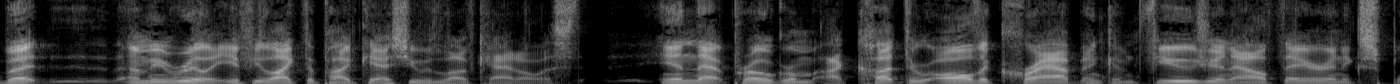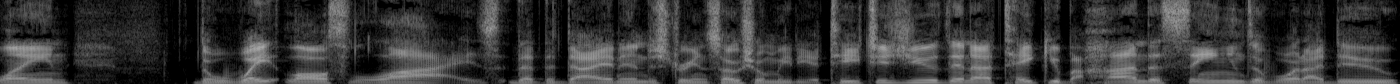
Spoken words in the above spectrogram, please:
but I mean really, if you like the podcast, you would love Catalyst. In that program, I cut through all the crap and confusion out there and explain the weight loss lies that the diet industry and social media teaches you. Then I take you behind the scenes of what I do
